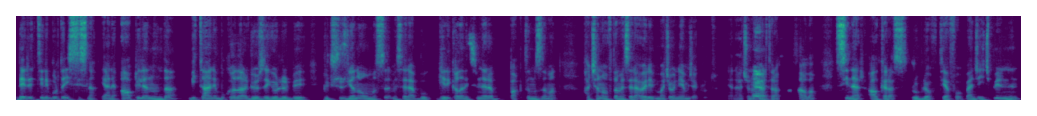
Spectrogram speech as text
Berrettini burada istisna. Yani A planında bir tane bu kadar gözle görülür bir güçsüz yanı olması. Mesela bu geri kalan isimlere baktığımız zaman Hachanov'da mesela öyle bir maç oynayamayacak Rud. Yani Hachanov evet. her taraftan sağlam. Siner, Alcaraz, Rublev, Tiafo. Bence hiçbirinin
